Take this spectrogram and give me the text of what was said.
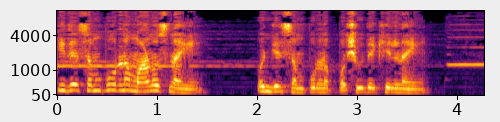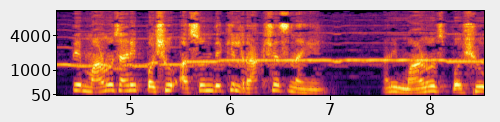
की जे संपूर्ण माणूस नाही. पण जे संपूर्ण पशु देखील नाही. ते माणूस आणि पशु असून देखील राक्षस नाही. आणि माणूस पशु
